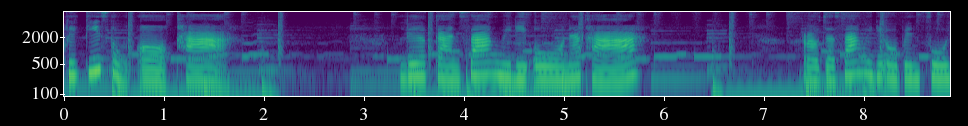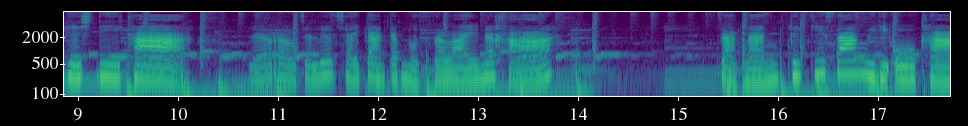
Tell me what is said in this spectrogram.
คลิกที่ส่งออกค่ะ เลือกการสร้างวิดีโอนะคะ เราจะสร้างวิดีโอเป็น Full HD ค่ะ และเราจะเลือกใช้การกำหนดสไลด์นะคะ จากนั้นคลิกที่สร้างวิดีโอค่ะ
